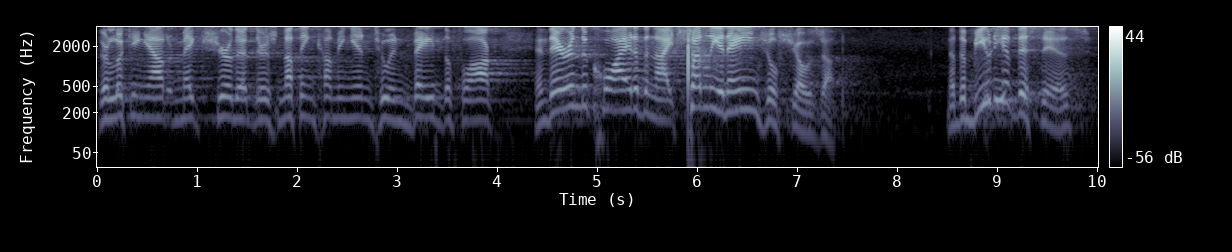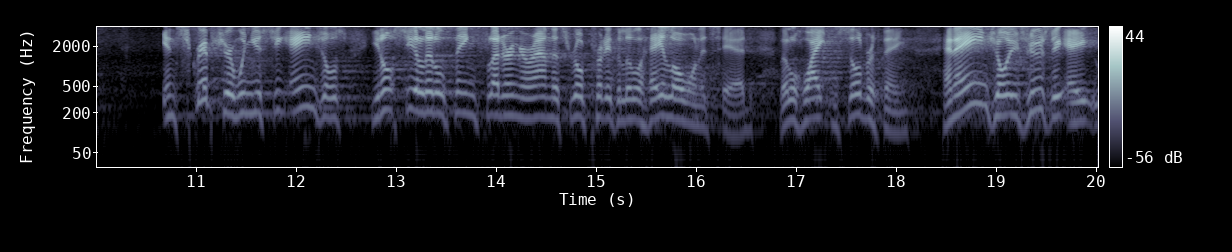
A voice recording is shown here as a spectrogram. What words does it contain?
they're looking out and make sure that there's nothing coming in to invade the flock. And there in the quiet of the night, suddenly an angel shows up. Now, the beauty of this is in Scripture, when you see angels, you don't see a little thing fluttering around that's real pretty, the little halo on its head, little white and silver thing. An angel is usually a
